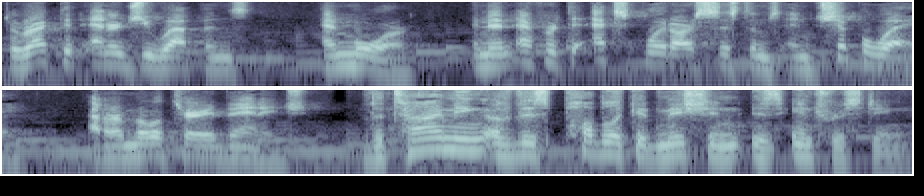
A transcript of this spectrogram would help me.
directed energy weapons, and more in an effort to exploit our systems and chip away at our military advantage. The timing of this public admission is interesting.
